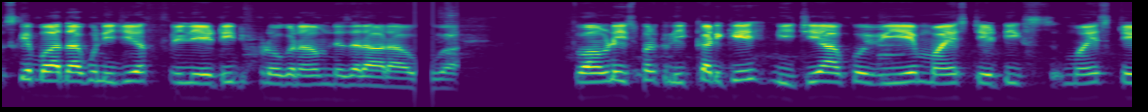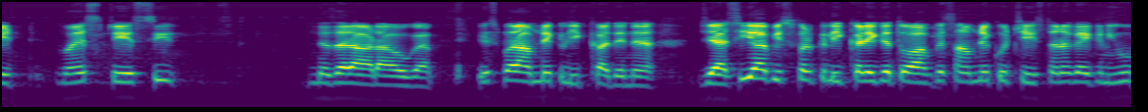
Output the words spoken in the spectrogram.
उसके बाद आपको नीचे अफिलेटेड प्रोग्राम नज़र आ रहा होगा। तो आपने इस पर क्लिक करके नीचे आपको वी ए my statistics my state my स्टेसी नज़र आ रहा होगा। इस पर आपने क्लिक कर देना है। जैसे ही आप इस पर क्लिक करेंगे तो आपके सामने कुछ इस तरह का एक न्यू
